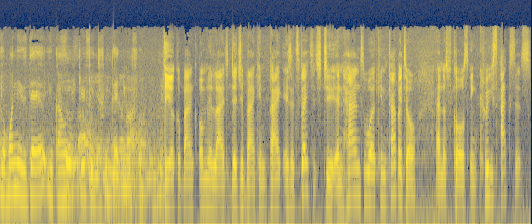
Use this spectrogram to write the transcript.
your money is there, you can retrieve it with the new phone. The EcoBank OmniLite Digibanking Pack is expected to enhance working capital and, of course, increase access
